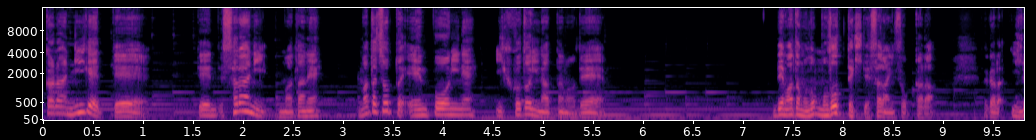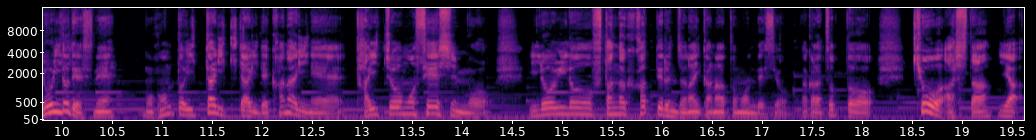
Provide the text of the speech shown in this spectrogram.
から逃げて、で、さらにまたね、またちょっと遠方にね、行くことになったので、で、また戻ってきて、さらにそこから。だから、いろいろですね、もう本当、行ったり来たりで、かなりね、体調も精神も、いろいろ負担がかかってるんじゃないかなと思うんですよ。だからちょっと、今日、明日、いや、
